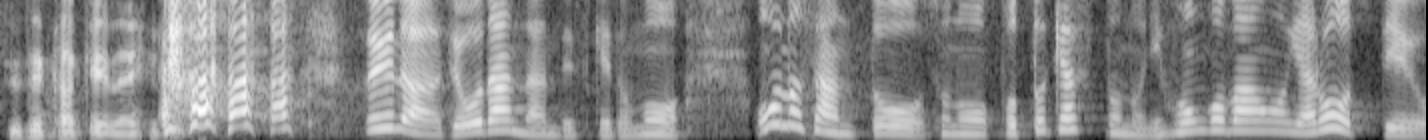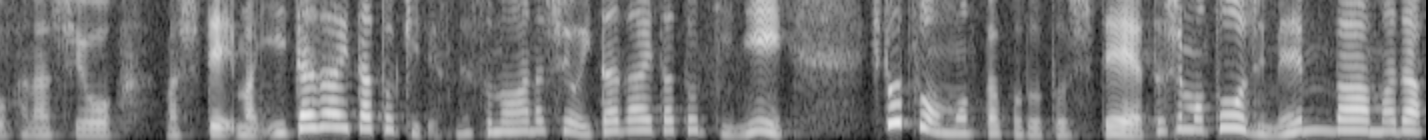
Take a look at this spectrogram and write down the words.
全然関係ない。というのは冗談なんですけども、大野さんとそのポッドキャストの日本語版をやろうっていうお話をして、まあ、いただいた時ですね、その話をいただいた時に、一つ思ったこととして、私も当時メンバーまだ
